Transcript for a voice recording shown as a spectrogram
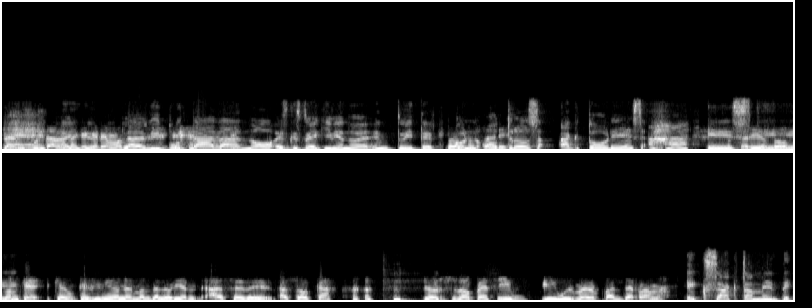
La diputada, la que queremos. La diputada, no, es que estoy aquí viendo en Twitter, con otros actores, ajá. Este... Dawson, que, que, que vivieron en Mandalorian, hace de Azoka, George López y, y Wilmer Valderrama. Exactamente.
